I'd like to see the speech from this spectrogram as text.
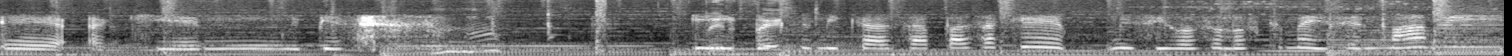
Eh, aquí en mi pieza. Y pues en mi casa pasa que mis hijos son los que me dicen, mami,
